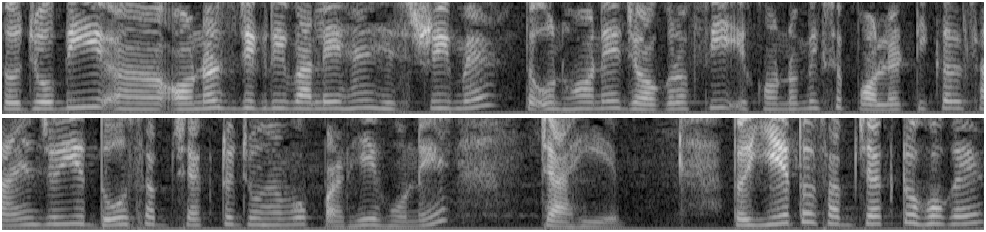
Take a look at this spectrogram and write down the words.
तो जो भी ऑनर्स uh, डिग्री वाले हैं हिस्ट्री में तो उन्होंने जोग्राफी इकोनॉमिक्स पॉलिटिकल साइंस जो ये दो सब्जेक्ट जो हैं वो पढ़े होने चाहिए। तो ये तो सब्जेक्ट हो गए।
